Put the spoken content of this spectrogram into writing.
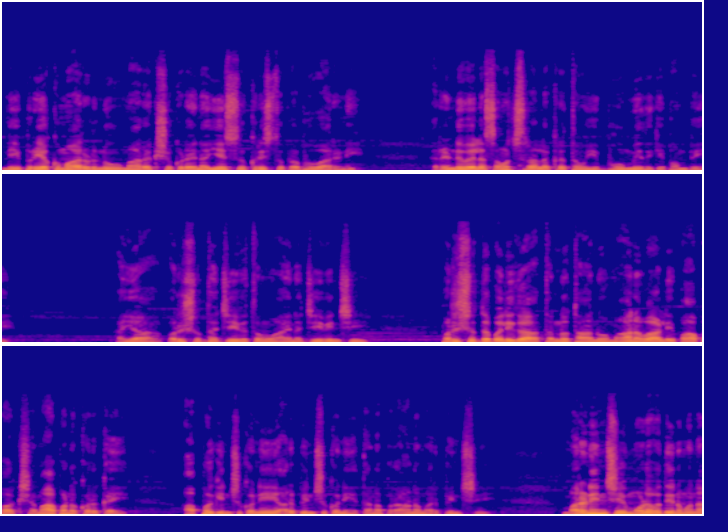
నీ ప్రియకుమారుడును మా రక్షకుడైన యేసుక్రీస్తు ప్రభువారిని రెండు వేల సంవత్సరాల క్రితం ఈ భూమి మీదకి పంపి అయ్యా పరిశుద్ధ జీవితం ఆయన జీవించి పరిశుద్ధ బలిగా తన్ను తాను మానవాళి పాప క్షమాపణ కొరకై అప్పగించుకొని అర్పించుకొని తన ప్రాణం అర్పించి మరణించి మూడవ దినమున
